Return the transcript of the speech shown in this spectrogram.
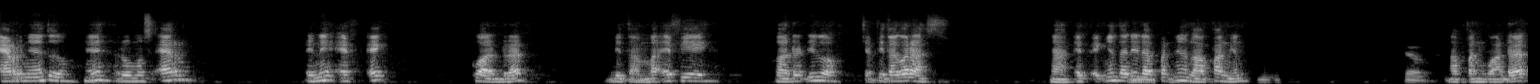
R-nya itu, ya, rumus R ini fx kuadrat ditambah fy kuadrat juga, cek Pitagoras. Nah, fx-nya tadi Hmm. dapatnya 8 kan? Ya. 8 kuadrat,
